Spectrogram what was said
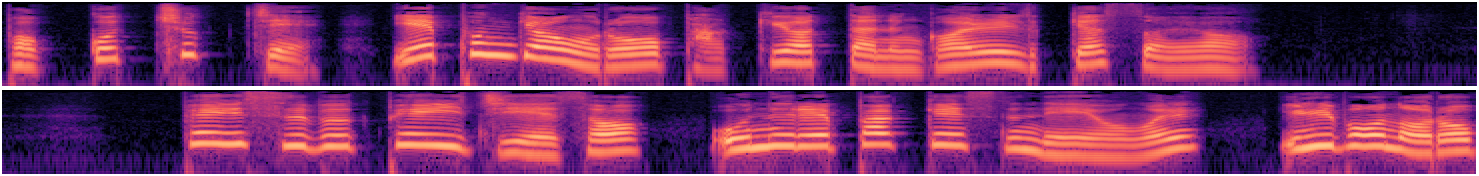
벚꽃 축제의 풍경으로 바뀌었다는 걸 느꼈어요. 페이스북 페이지에서 오늘의 팟캐스트 내용을 일본어로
